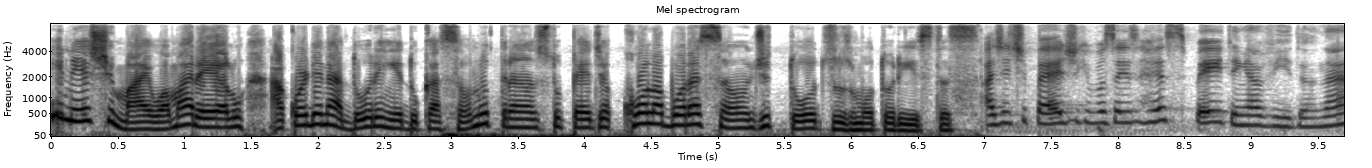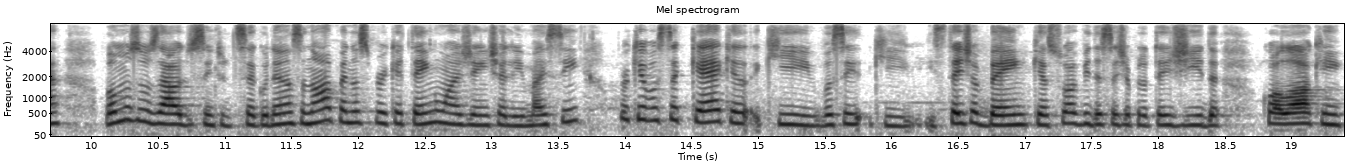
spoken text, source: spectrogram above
E neste Maio Amarelo, a coordenadora em Educação no Trânsito pede a colaboração de todos os motoristas. A gente pede que vocês respeitem a vida, né? Vamos usar o cinto de segurança não apenas porque tem um agente ali, mas sim porque você quer que, que você que esteja bem, que a sua vida seja protegida, coloquem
